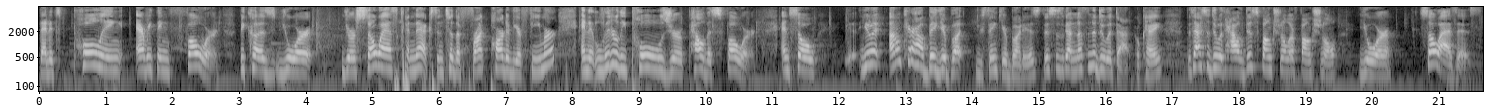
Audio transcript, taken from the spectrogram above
that it's pulling everything forward because your your psoas connects into the front part of your femur and it literally pulls your pelvis forward. And so you know, I don't care how big your butt you think your butt is. This has got nothing to do with that, okay? This has to do with how dysfunctional or functional your psoas is.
